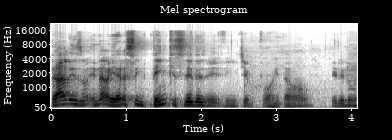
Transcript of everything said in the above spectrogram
Thales, não, e era assim, tem que ser 2020. Porra, então ele não,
